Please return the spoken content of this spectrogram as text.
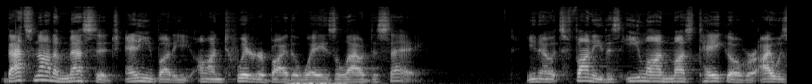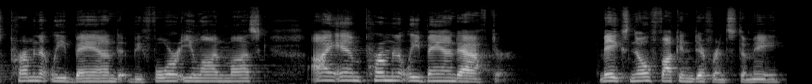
That's not a message anybody on Twitter, by the way, is allowed to say. You know, it's funny, this Elon Musk takeover. I was permanently banned before Elon Musk. I am permanently banned after. Makes no fucking difference to me.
